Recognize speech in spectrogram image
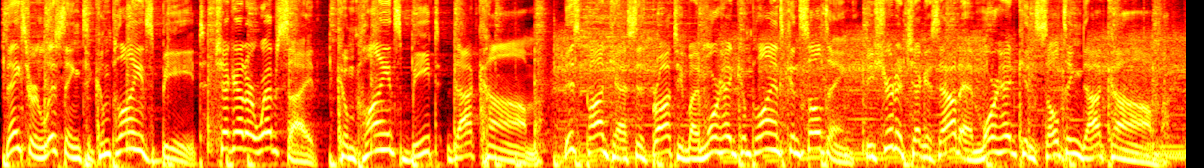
Thanks for listening to Compliance Beat. Check out our website, compliancebeat.com. This podcast is brought to you by Moorhead Compliance Consulting. Be sure to check us out at moorheadconsulting.com.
